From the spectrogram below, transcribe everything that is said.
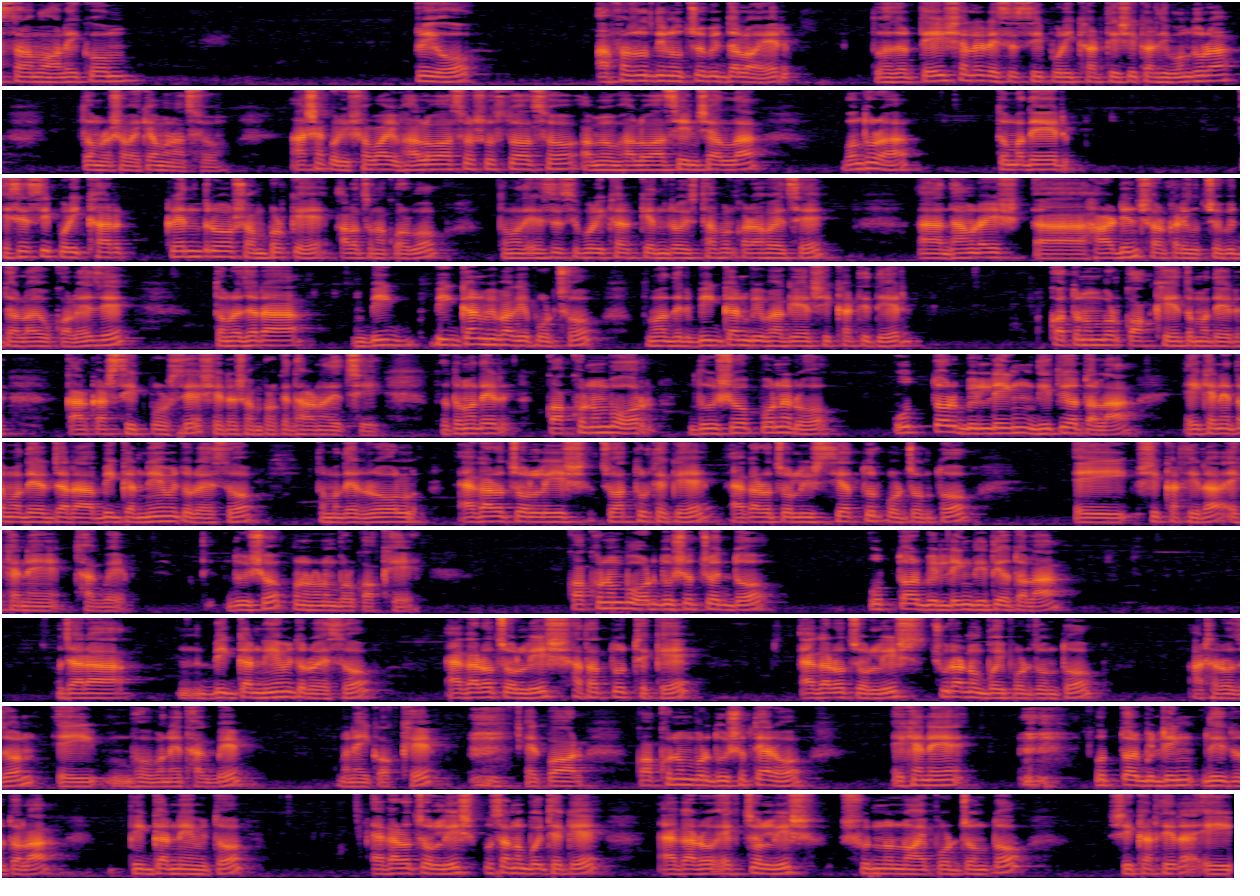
আসসালামু আলাইকুম। প্রিয় আফাজউদ্দিন উচ্চ বিদ্যালয়ের দু হাজার তেইশ সালের এসএসসি পরীক্ষার্থী, শিক্ষার্থী বন্ধুরা, তোমরা সবাই কেমন আছো? আশা করি সবাই ভালো আছো, সুস্থ আছো, আমিও ভালো আছি ইনশাল্লাহ বন্ধুরা, তোমাদের এসএসসি পরীক্ষার কেন্দ্র সম্পর্কে আলোচনা করব। তোমাদের এসএসসি পরীক্ষার কেন্দ্র স্থাপন করা হয়েছে ধামরাই হার্ডিন সরকারি উচ্চ বিদ্যালয় ও কলেজে। তোমরা যারা বিজ্ঞান বিভাগে পড়ছো, তোমাদের বিজ্ঞান বিভাগের শিক্ষার্থীদের কত নম্বর কক্ষে তোমাদের কার কার সিট পড়ছে সেটা সম্পর্কে ধারণা দিচ্ছি। তো তোমাদের কক্ষ নম্বর দুইশো পনেরো, উত্তর বিল্ডিং দ্বিতীয় তলা, এইখানে তোমাদের যারা বিজ্ঞান নিয়মিত রয়েছে, তোমাদের রোল এগারো চল্লিশ চুয়াত্তর থেকে এগারো চল্লিশ ছিয়াত্তর পর্যন্ত এই শিক্ষার্থীরা এখানে থাকবে দুইশো পনেরো নম্বর কক্ষে। কক্ষ নম্বর দুশো চোদ্দ, উত্তর বিল্ডিং দ্বিতীয় তলা। যারা বিজ্ঞান নিয়মিত রয়েছে, এগারো চল্লিশ সাতাত্তর থেকে এগারো চল্লিশ চুরানব্বই পর্যন্ত আঠারো জন এই ভবনে থাকবে মানে এই কক্ষে। এরপর কক্ষ নম্বর দুশো তেরো, এখানে উত্তর বিল্ডিং দ্বিতীয়তলা বিজ্ঞান নিয়মিত। এগারো চল্লিশ পঁচানব্বই থেকে এগারো একচল্লিশ শূন্য নয় পর্যন্ত শিক্ষার্থীরা এই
